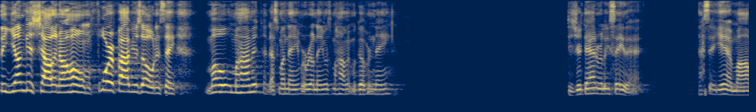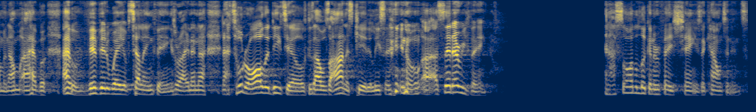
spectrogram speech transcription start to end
the youngest child in our home, four or five years old, and say, Mo Muhammad, that's my name, my real name is Muhammad McGovern name. Did your dad really say that? I said, Yeah, mom. And I'm, i have, a, I have a vivid way of telling things, right? And I, and I told her all the details because I was an honest kid, at least, you know, I, I said everything. And I saw the look in her face change, the countenance.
